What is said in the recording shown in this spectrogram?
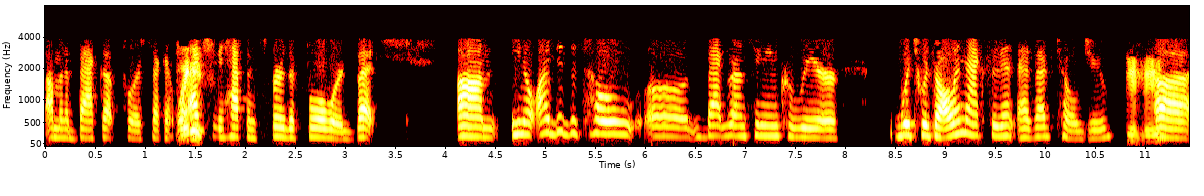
I'm going to back up for a second. Well, Please. actually, it happens further forward, but um, you know, I did this whole uh background singing career, which was all an accident, as I've told you. hmm uh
